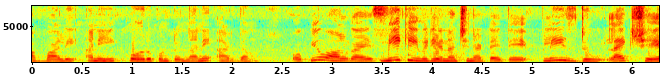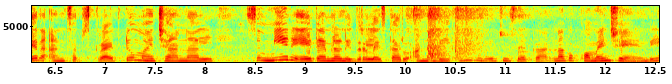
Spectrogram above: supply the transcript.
అవ్వాలి అని కోరుకుంటుందని అర్థం. ఓప్ యూ ఆల్ గైస్ మీకు ఈ వీడియో నచ్చినట్టయితే please do like share and subscribe to my channel so మీరు ఏ టైంలో నిద్రలేస్తారు అన్నది ఈ వీడియో చూసాక నాకు కామెంట్ చేయండి.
